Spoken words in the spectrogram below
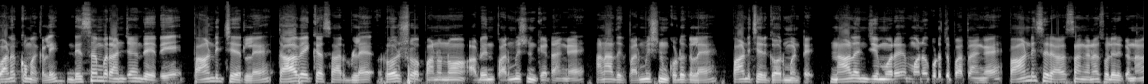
வணக்கம் மக்களே. டிசம்பர் அஞ்சாம் தேதி பாண்டிச்சேரியில் தாவேக்க சார்பில் ரோட் ஷோ பண்ணணும் அப்படின்னு பர்மிஷன் கேட்டாங்க. ஆனால் அதுக்கு பர்மிஷன் கொடுக்கல. பாண்டிச்சேரி கவர்மெண்ட் நாலஞ்சு முறை மனு கொடுத்து பார்த்தாங்க. பாண்டிச்சேரி அரசாங்கம் என்ன சொல்லியிருக்குன்னா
